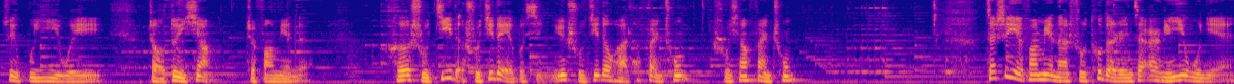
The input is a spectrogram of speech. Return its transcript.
最不宜为找对象这方面的，和属鸡的，属鸡的也不行，因为属鸡的话它犯冲，属相犯冲。在事业方面呢，属兔的人在二零一五年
